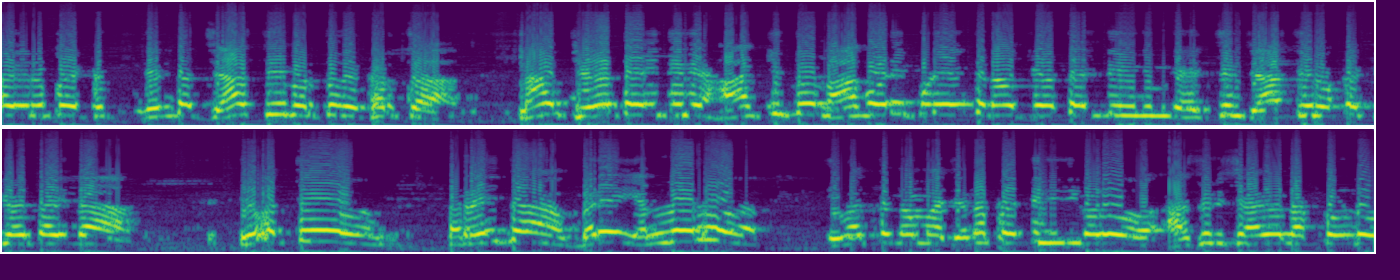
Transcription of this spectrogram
ಸಾವಿರ ರೂಪಾಯಿ ಜಾಸ್ತಿ ಬರ್ತದೆ ಖರ್ಚ. ನಾವು ಕೇಳ್ತಾ ಇದ್ದೀವಿ ಹಾಕಿದ್ದು ನಾಗೋಡಿ ಕೊಡಿ ಅಂತ ನಾವು ಕೇಳ್ತಾ ಇದ್ದೀವಿ ನಿಮ್ಗೆ ಹೆಚ್ಚಿನ ಜಾಸ್ತಿ ರೊಕ್ಕ ಕೇಳ್ತಾ ಇಲ್ಲ. ಇವತ್ತು ರೈತ, ಬರೀ ಎಲ್ಲರೂ ಇವತ್ತು ನಮ್ಮ ಜನಪ್ರತಿನಿಧಿಗಳು ಹಸಿರು ಶಾಲೆ ಹಾಕೊಂಡು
